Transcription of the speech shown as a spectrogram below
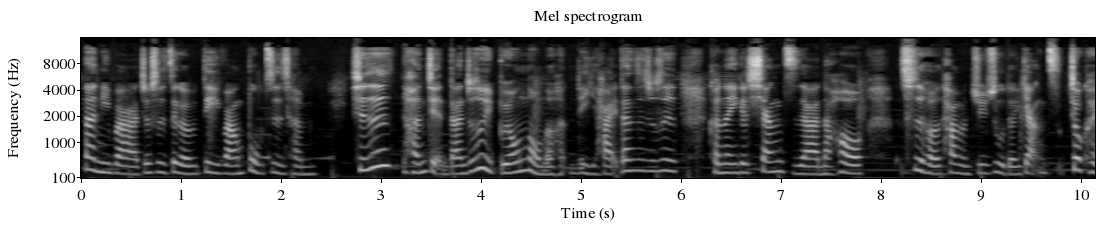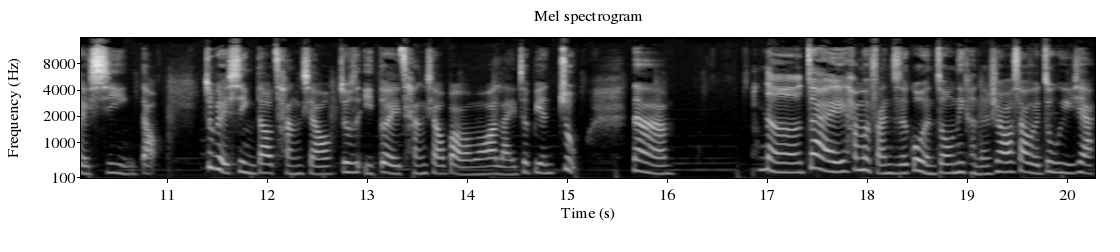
那你把就是这个地方布置成，其实很简单，就是你不用弄得很厉害，但是就是。可能一个箱子啊，然后适合他们居住的样子，就可以吸引到，就可以吸引到畅销，就是一对畅销爸爸妈妈来这边住。那。那在他们繁殖的过程中，你可能需要稍微注意一下，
